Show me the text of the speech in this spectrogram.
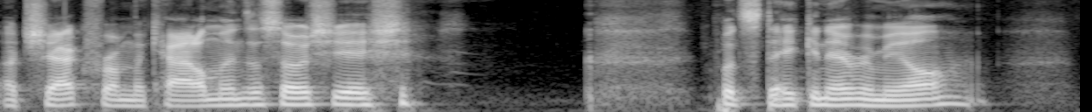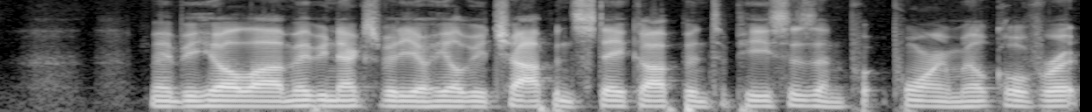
a check from the Cattlemen's Association? Put steak in every meal. Maybe he'll uh, maybe next video he'll be chopping steak up into pieces and pu- pouring milk over it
